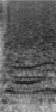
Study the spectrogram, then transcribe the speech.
Sớ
